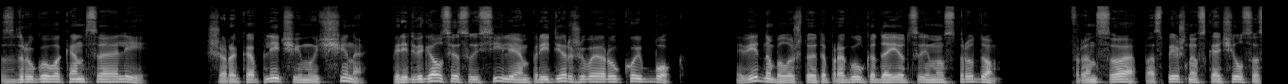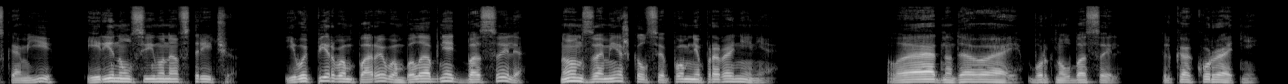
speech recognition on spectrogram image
с другого конца аллеи. Широкоплечий мужчина передвигался с усилием, придерживая рукой бок. Видно было, что эта прогулка дается ему с трудом. Франсуа поспешно вскочил со скамьи и ринулся ему навстречу. Его первым порывом было обнять Басселя, но он замешкался, помня про ранение. «Ладно, давай», — буркнул Бассель, — «только аккуратней».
